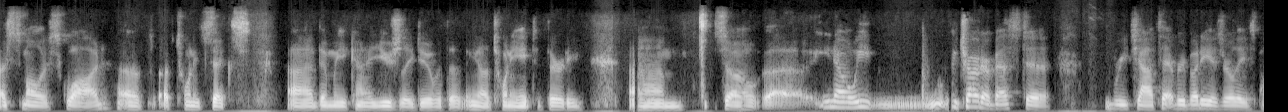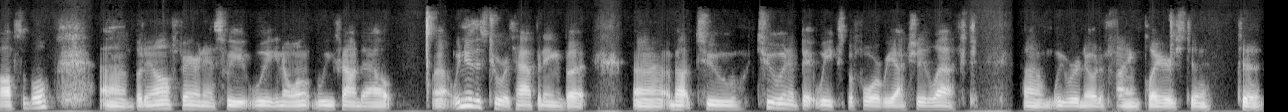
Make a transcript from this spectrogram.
a smaller squad of, of 26 uh, than we kind of usually do with the you know 28 to 30. Um, so uh, you know we we tried our best to reach out to everybody as early as possible. Um, but in all fairness, we we you know we found out uh, we knew this tour was happening, but uh, about two two and a bit weeks before we actually left, um, we were notifying players to to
